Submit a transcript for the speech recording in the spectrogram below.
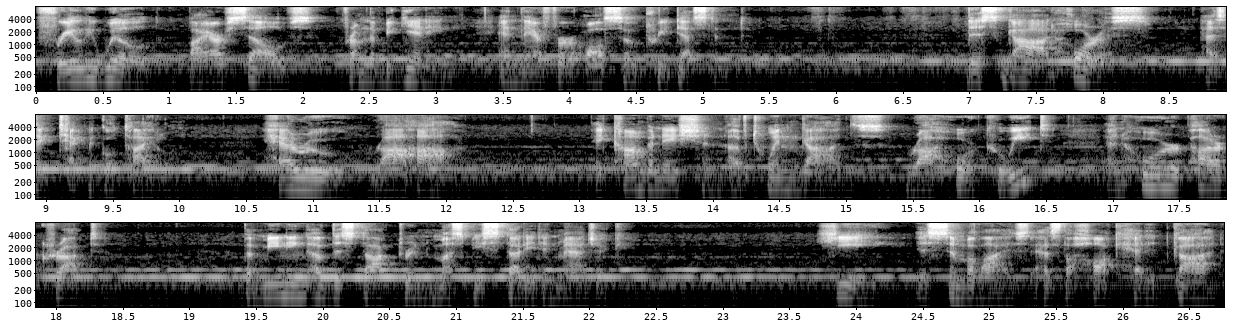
freely willed by ourselves from the beginning and therefore also predestined. This god, Horus, has a technical title, Heru-Ra-Ha, a combination of twin gods, Ra-Hoor-Khuit and Hoor-paar-kraat. The meaning of this doctrine must be studied in magic. He is symbolized as the hawk headed god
